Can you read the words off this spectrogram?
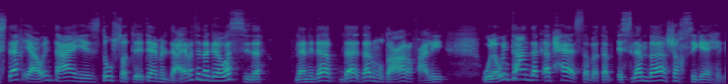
استخ يعني وأنت عايز توصل تعمل دعاية ما تتجاوزش ده لأن ده ده ده المتعارف عليه. ولو أنت عندك أبحاث طب طب إسلام ده شخص جاهل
